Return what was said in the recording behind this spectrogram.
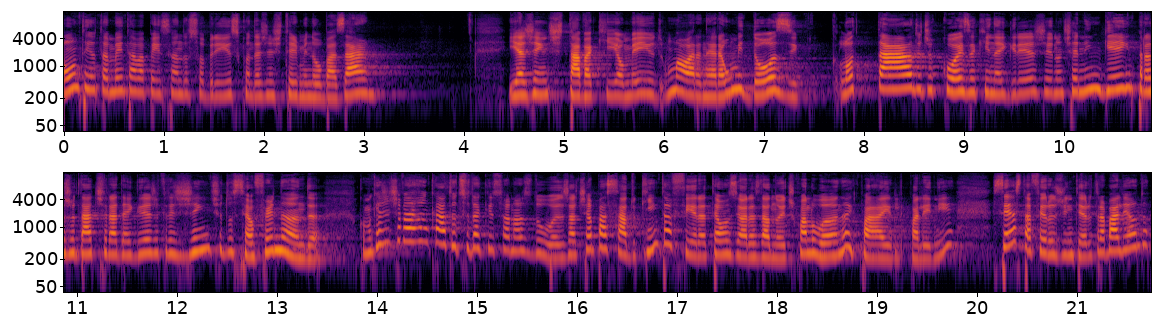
Ontem eu também estava pensando sobre isso quando a gente terminou o bazar. E a gente estava aqui ao meio, uma hora, né? Era 1 e 12, lotado de coisa aqui na igreja, e não tinha ninguém para ajudar a tirar da igreja. Eu falei, gente do céu, Fernanda, como que a gente vai arrancar tudo isso daqui só nós duas? Já tinha passado quinta-feira até 11 horas da noite com a Luana e com a, com a Leni, sexta-feira o dia inteiro trabalhando,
